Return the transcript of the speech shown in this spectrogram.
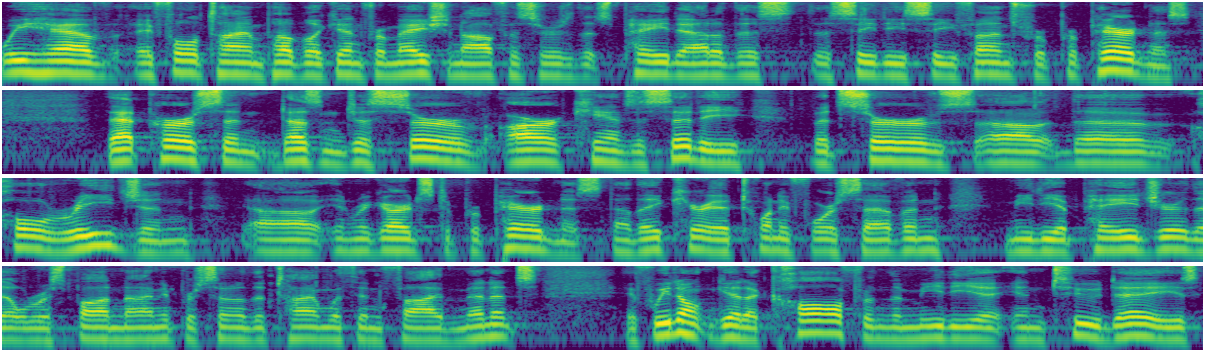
we have a full-time public information officer that's paid out of this, the CDC funds for preparedness. That person doesn't just serve our Kansas City, but serves uh, the whole region uh, in regards to preparedness. Now, they carry a 24-7 media pager. They'll respond 90% of the time within five minutes. If we don't get a call from the media in two days,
